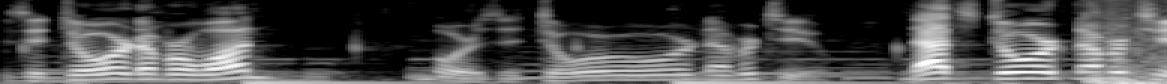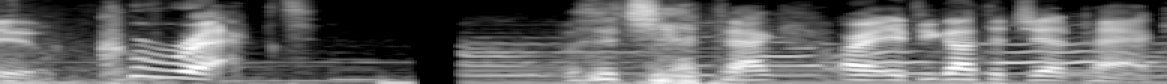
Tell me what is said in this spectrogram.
Is it door number one? Or is it door number two? That's door number two. Correct! With a jetpack? Alright, if you got the jetpack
